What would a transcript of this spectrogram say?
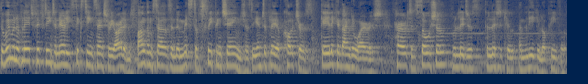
The women of late 15th and early 16th century Ireland found themselves in the midst of sweeping change as the interplay of cultures, Gaelic and Anglo Irish, heralded social, religious, political, and legal upheaval.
